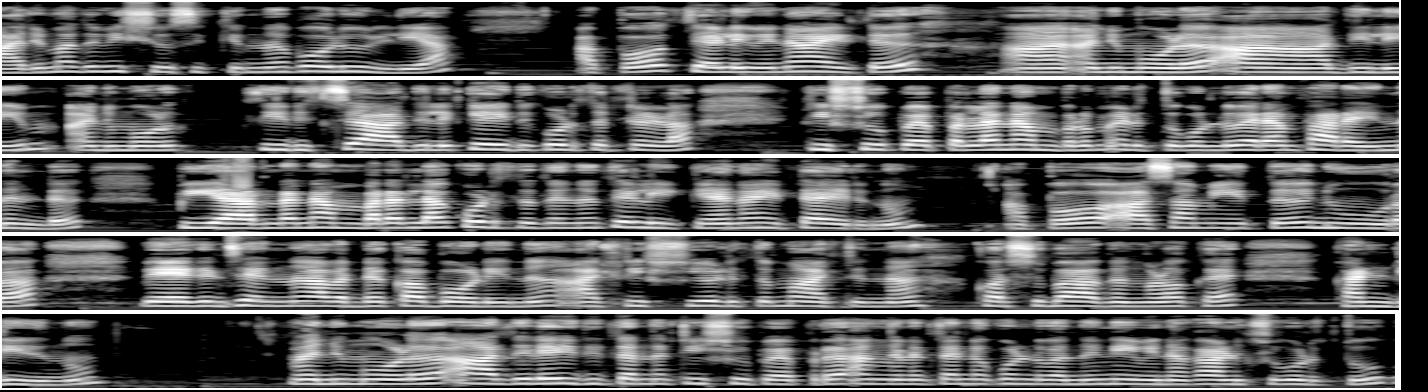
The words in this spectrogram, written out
ആരും അത് വിശ്വസിക്കുന്ന പോലും ഇല്ല. അപ്പോൾ തെളിവിനായിട്ട് അനുമോൾ അതിലെയും അനുമോൾ തിരിച്ച് അതിലേക്ക് എഴുതി കൊടുത്തിട്ടുള്ള ടിഷ്യൂ പേപ്പറിലെ നമ്പറും എടുത്തുകൊണ്ട് വരാൻ പറയുന്നുണ്ട്. പി ആറിന്റെ നമ്പറല്ല കൊടുത്തതെന്ന് തെളിയിക്കാനായിട്ടായിരുന്നു. അപ്പോൾ ആ സമയത്ത് നൂറ വേഗം ചെന്ന് അവരുടെ കബോർഡിൽ നിന്ന് ആ ടിഷ്യൂ എടുത്ത് മാറ്റുന്ന കുറച്ച് ഭാഗങ്ങളൊക്കെ കണ്ടിരുന്നു. അനുമോൾ ആദ്യം എഴുതി തന്ന ടിഷ്യൂ പേപ്പർ അങ്ങനെ തന്നെ കൊണ്ടുവന്ന് നെവിനെ കാണിച്ചു കൊടുത്തു.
